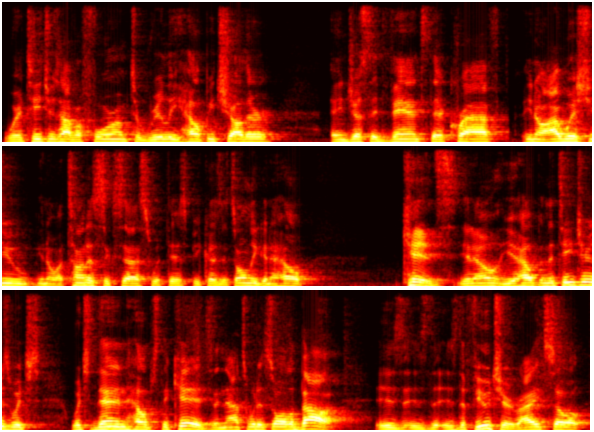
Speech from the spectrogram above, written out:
where teachers have a forum to really help each other and just advance their craft. You know, I wish you, you know, a ton of success with this because it's only going to help kids, you know, you're helping the teachers, which, which then helps the kids. And that's what it's all about is, is the, is the future, right? So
